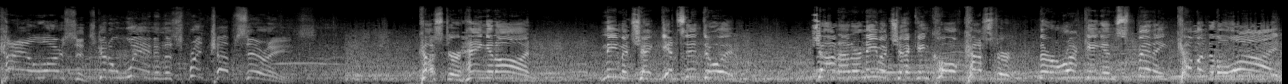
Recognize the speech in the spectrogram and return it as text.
Kyle Larson's going to win in the Sprint Cup Series. Custer hanging on. Nemechek gets into him. John Hunter Nemechek and Cole Custer. They're wrecking and spinning, coming to the line.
